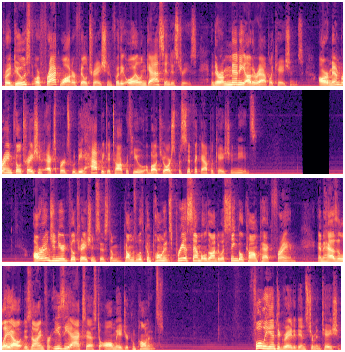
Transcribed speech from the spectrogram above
produced or frac water filtration for the oil and gas industries, and there are many other applications. Our membrane filtration experts would be happy to talk with you about your specific application needs. Our engineered filtration system comes with components pre-assembled onto a single compact frame and has a layout designed for easy access to all major components fully integrated instrumentation,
